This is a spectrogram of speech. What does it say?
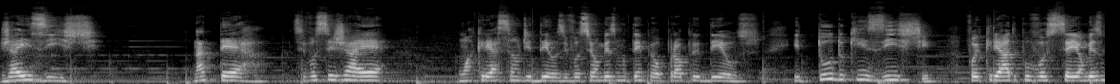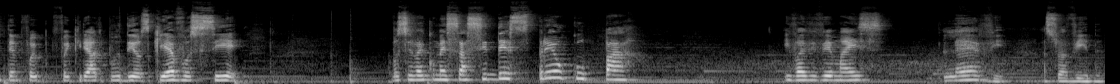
já existe na Terra, se você já é uma criação de Deus e você ao mesmo tempo é o próprio Deus e tudo que existe foi criado por você e ao mesmo tempo foi, foi criado por Deus, que é você, você vai começar a se despreocupar e vai viver mais leve a sua vida.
